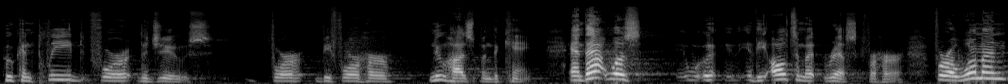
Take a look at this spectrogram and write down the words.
who can plead for the Jews for, before her new husband, the king. And that was the ultimate risk for her. For a woman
